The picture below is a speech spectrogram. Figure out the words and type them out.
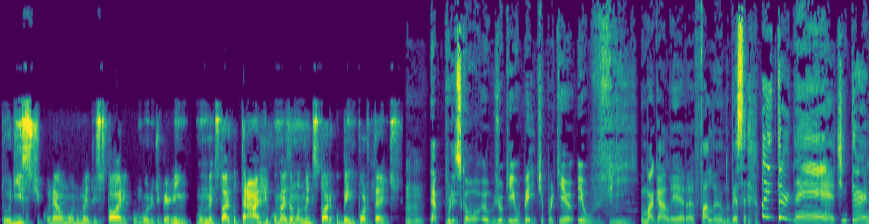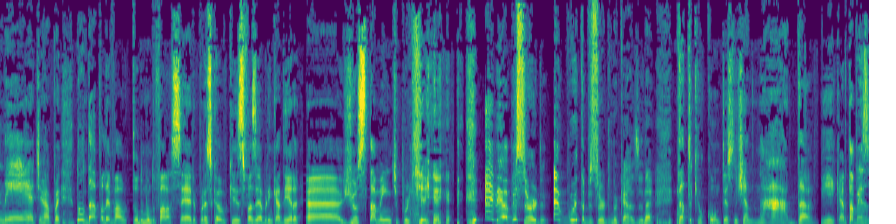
turístico, né? um monumento histórico, o muro de Berlim. Um monumento histórico trágico, mas é um monumento histórico bem importante. Uhum. É, por isso que eu, eu joguei o bait, porque eu, eu vi uma galera falando. "Besta- Mas internet, internet, rapaz. Não dá pra levar todo mundo fala sério. Por isso que eu quis fazer a brincadeira, ah, justamente porque é meio absurdo. É muito absurdo no caso, né? Tanto que o contexto não tinha nada a ver, cara. Talvez,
